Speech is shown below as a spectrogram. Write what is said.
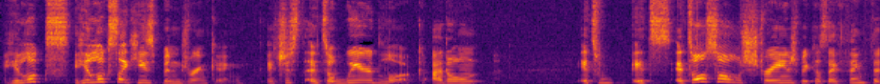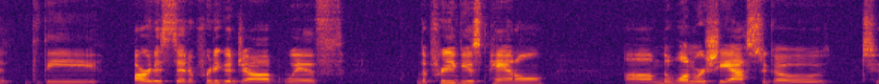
He looks he looks like he's been drinking. It's just it's a weird look. I don't it's it's it's also strange because I think that the artist did a pretty good job with the previous panel, um, the one where she asked to go to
